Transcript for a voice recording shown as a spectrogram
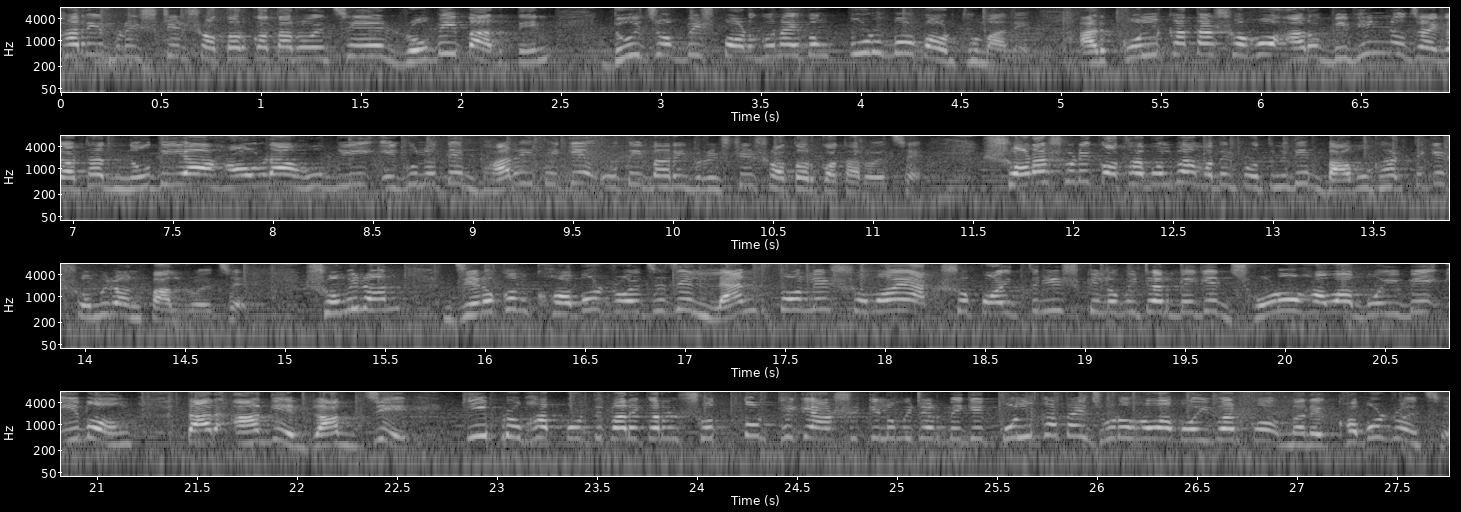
ভারী বৃষ্টির সতর্কতা রয়েছে রবিবার দিন দুই চব্বিশ পরগনা এবং পূর্ব বর্ধমানে। আর কলকাতা সহ আরও বিভিন্ন জায়গা অর্থাৎ নদিয়া, হাওড়া, হুগলি, এগুলোতে ভারী থেকে অতি ভারী বৃষ্টির সতর্কতা রয়েছে। সরাসরি কথা বলব আমাদের প্রতিনিধি বাবুঘাট থেকে সমীরণ পাল রয়েছে। সমীরণ, যেরকম খবর রয়েছে যে ল্যান্ডফলের সময় একশো পঁয়ত্রিশ কিলোমিটার বেগে ঝোড়ো হাওয়া বইবে এবং তার আগে রাজ্যে কি প্রভাব পড়তে পারে? কারণ সত্তর থেকে আশি কিলোমিটার বেগে কলকাতায় ঝোড়ো হাওয়া বইবার মানে খবর রয়েছে।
